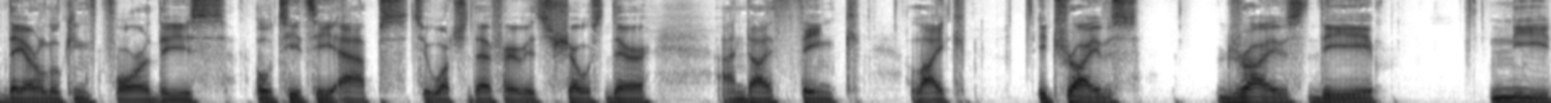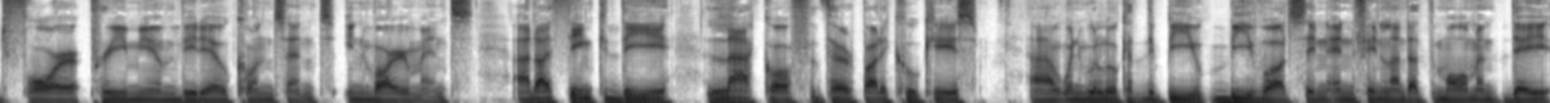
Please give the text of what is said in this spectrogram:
they are looking for these OTT apps to watch their favorite shows there. And I think like it drives drives the need for premium video content environments. And I think the lack of third party cookies, uh, when we look at the B- BVODs in, in Finland at the moment, they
